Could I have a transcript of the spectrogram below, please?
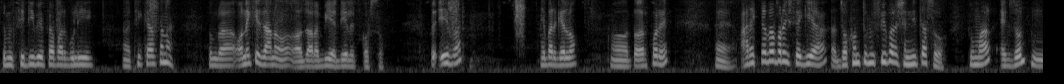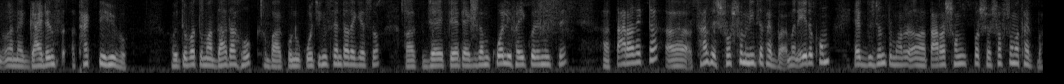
তুমি সিটিবি পেপারগুলি ঠিক আছে না? তোমরা অনেকেই জানো যারা বিআর ডিএল করছ। তো এবার এবার গেল তারপরে হ্যাঁ আরেকটা ব্যাপার হচ্ছে গিয়া, যখন তুমি প্রিপারেশন নিতেছো, তোমার একজন মানে গাইডেন্স থাকতেই হইব। হয়তো বা তোমার দাদা হোক বা কোনো কোচিং সেন্টারে গেছো বা যে টেট এক্সাম কোয়ালিফাই করে নিছে তারার একটা সাজেস্ট সবসময় নিতে থাকবা। মানে এরকম এক দুজন তোমার তারা সংস্পর্শে সবসময় থাকবা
